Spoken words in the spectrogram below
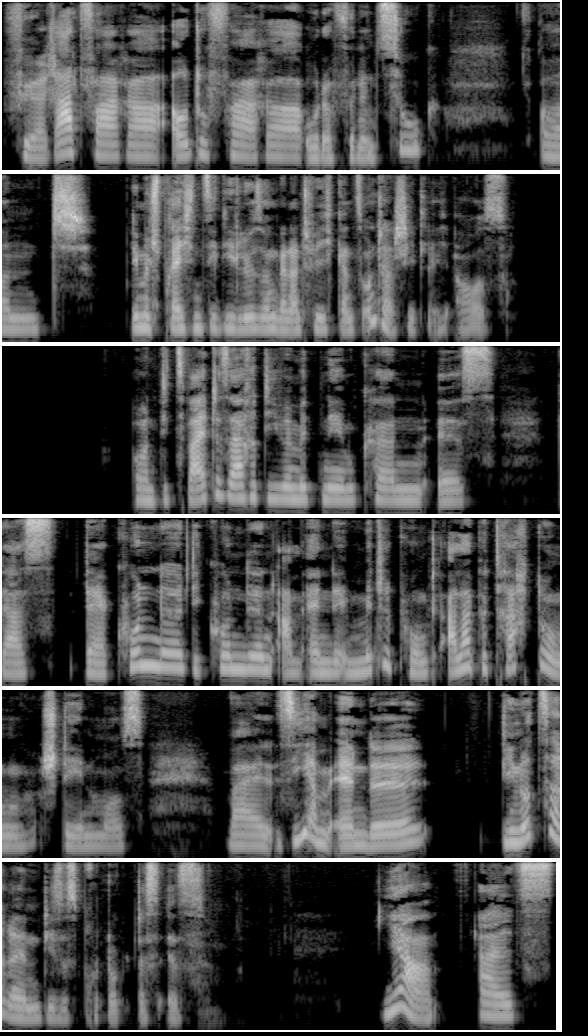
für Radfahrer, Autofahrer oder für einen Zug? Und dementsprechend sieht die Lösung dann natürlich ganz unterschiedlich aus. Und die zweite Sache, die wir mitnehmen können, ist, dass der Kunde, die Kundin am Ende im Mittelpunkt aller Betrachtungen stehen muss, weil sie am Ende die Nutzerin dieses Produktes ist. Ja, als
